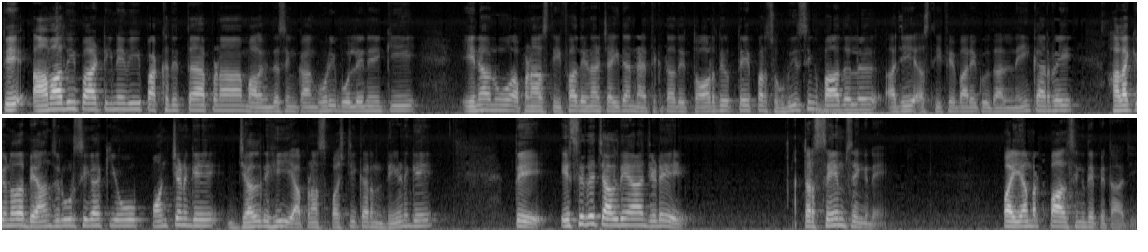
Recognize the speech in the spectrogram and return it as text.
ਤੇ ਆਮ ਆਦਮੀ ਪਾਰਟੀ ਨੇ ਵੀ ਪੱਖ ਦਿੱਤਾ ਆਪਣਾ ਮਾਲਵਿੰਦਰ ਸਿੰਘ ਕੰਗ ਹੋਰੀ ਬੋਲੇ ਨੇ ਕਿ ਇਹਨਾਂ ਨੂੰ ਆਪਣਾ ਅਸਤੀਫਾ ਦੇਣਾ ਚਾਹੀਦਾ ਨੈਤਿਕਤਾ ਦੇ ਤੌਰ ਦੇ ਉੱਤੇ ਪਰ ਸੁਖਬੀਰ ਸਿੰਘ ਬਾਦਲ ਅਜੇ ਅਸਤੀਫੇ ਬਾਰੇ ਕੋਈ ਗੱਲ ਨਹੀਂ ਕਰ ਰਹੇ। ਹਾਲਾਂਕਿ ਉਹਨਾਂ ਦਾ ਬਿਆਨ ਜ਼ਰੂਰ ਸੀਗਾ ਕਿ ਉਹ ਪਹੁੰਚਣਗੇ ਜਲਦ ਹੀ ਆਪਣਾ ਸਪਸ਼ਟੀਕਰਨ ਦੇਣਗੇ। ਤੇ ਇਸੇ ਦੇ ਚੱਲਦਿਆਂ ਜਿਹੜੇ ਤਰਸੇਮ ਸਿੰਘ ਨੇ ਭਾਈ ਅਮਰਪਾਲ ਸਿੰਘ ਦੇ ਪਿਤਾ ਜੀ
